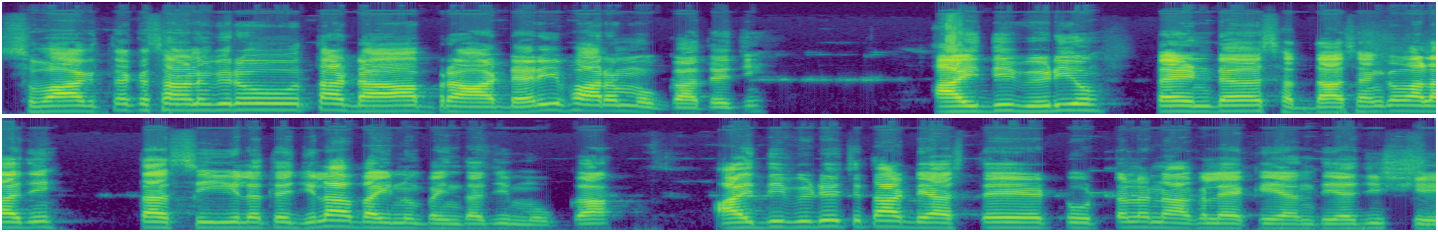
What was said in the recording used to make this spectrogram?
ਸਵਾਗਤ ਹੈ ਕਿਸਾਨ ਵੀਰੋ, ਤੁਹਾਡਾ ਬਰਾਡ ਡੈਰੀ ਫਾਰਮ ਮੋਗਾ ਤੇ ਜੀ। ਅੱਜ ਦੀ ਵੀਡੀਓ ਪਿੰਡ ਸੱਦਾ ਸਿੰਘ ਵਾਲਾ ਜੀ, ਤਹਿਸੀਲ ਅਤੇ ਜ਼ਿਲ੍ਹਾ ਬਾਈ ਨੂੰ ਪੈਂਦਾ ਜੀ ਮੋਗਾ। ਅੱਜ ਦੀ ਵੀਡੀਓ 'ਚ ਤੁਹਾਡੇ ਵਾਸਤੇ ਟੋਟਲ ਨਾਗ ਲੈ ਕੇ ਆਂਦੇ ਆ ਜੀ 6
